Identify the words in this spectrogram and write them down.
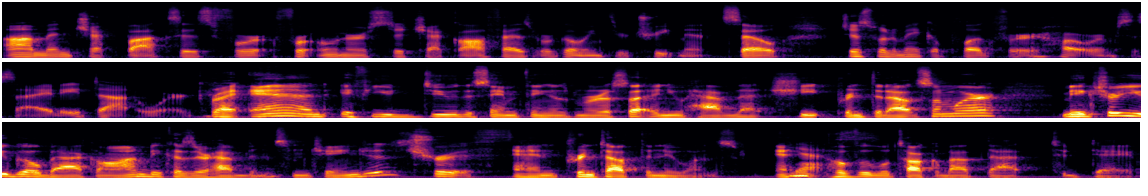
um, and check boxes for for owners to check off as we're going through treatment. So just want to make a plug for heartwormsociety.org. Right, and if you do the same thing as Marisa and you have that sheet printed out somewhere, make sure you go back on because there have been some changes. Truth. And print out the new ones, and yes. hopefully we'll talk about that today.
